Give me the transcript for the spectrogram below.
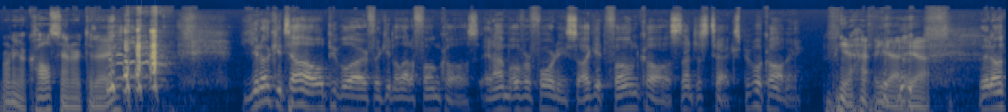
running a call center today. You know, you can tell how old people are if they're getting a lot of phone calls. And I'm over 40, so I get phone calls, not just text. People call me. yeah, yeah, yeah. They don't.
